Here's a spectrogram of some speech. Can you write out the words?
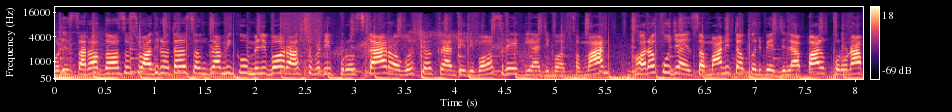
ओडार दस स्वाधीनता संग्रामी को मिल राष्ट्रपति पुरस्कार अगस्ट क्रांति दिवस में दिज्व सम्मान घर को जाए सम्मानित करे जिलापाल कोरोना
